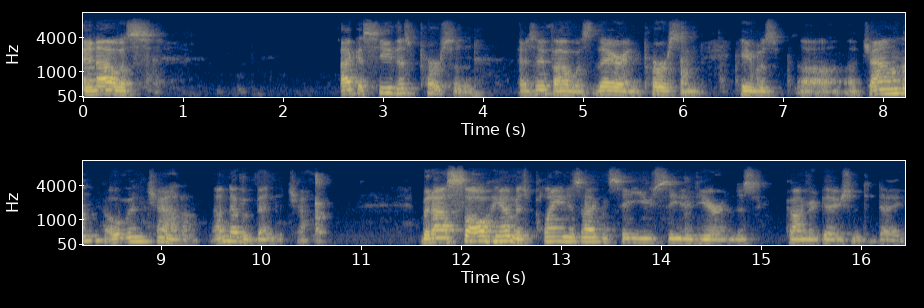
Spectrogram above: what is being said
And I was, I could see this person as if I was there in person. He was uh, a Chinaman over in China. I've never been to China. But I saw him as plain as I can see you seated here in this congregation today.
